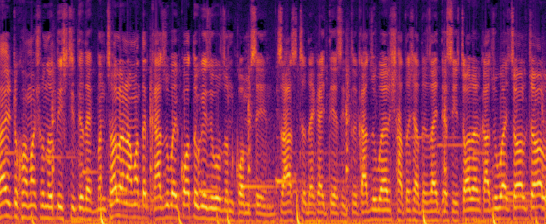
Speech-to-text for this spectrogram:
তাই একটু ক্ষমা সুন্দর দৃষ্টিতে দেখবেন। চলেন, আমাদের কাজু ভাই কত কেজি ওজন কমছে? জাস্ট দেখাইতেছি, তো কাজু ভাইয়ের সাথে সাথে যাইতেছি। চল আর কাজু ভাই, চল চল।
